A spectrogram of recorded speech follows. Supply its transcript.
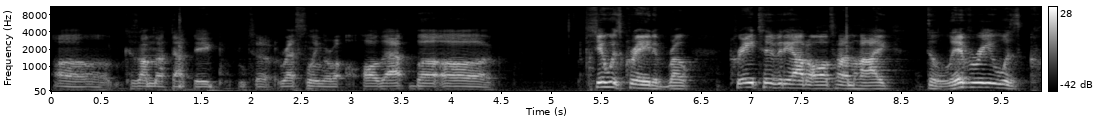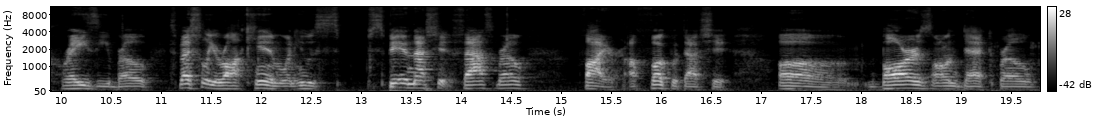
because I'm not that big into wrestling or all that. But uh, shit was creative, bro. Creativity out of all time high. Delivery was crazy, bro. Especially Rakim when he was sp- spitting that shit fast, bro. Fire. I fuck with that shit. Um, bars on deck, bro.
